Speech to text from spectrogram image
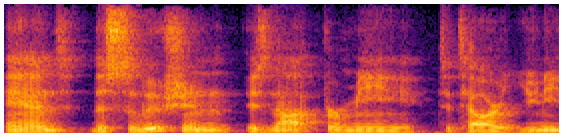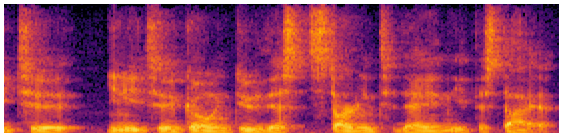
And the solution is not for me to tell her you need to you need to go and do this starting today and eat this diet.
